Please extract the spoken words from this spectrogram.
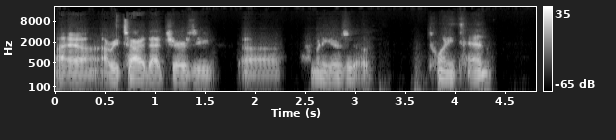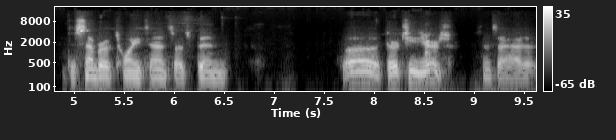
I uh, I retired that jersey uh, how many years ago? 2010, December of 2010. So it's been uh, 13 years since I had a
